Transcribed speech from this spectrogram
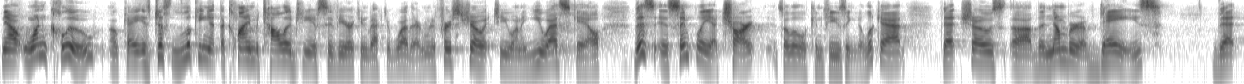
Now, one clue, okay, is just looking at the climatology of severe convective weather. I'm going to first show it to you on a US scale. This is simply a chart, it's a little confusing to look at, that shows uh, the number of days that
